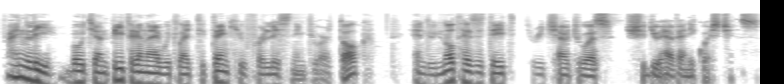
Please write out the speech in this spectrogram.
Finally, both Jan Pieter and I would like to thank you for listening to our talk, and do not hesitate to reach out to us should you have any questions.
